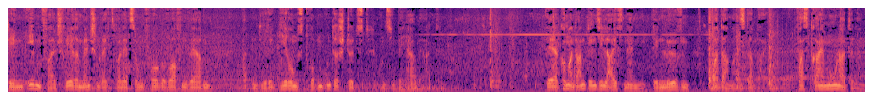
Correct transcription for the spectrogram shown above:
denen ebenfalls schwere Menschenrechtsverletzungen vorgeworfen werden, hatten die Regierungstruppen unterstützt und sie beherbergt. Der Kommandant, den sie Leith nennen, den Löwen, war damals dabei. Fast drei Monate lang,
